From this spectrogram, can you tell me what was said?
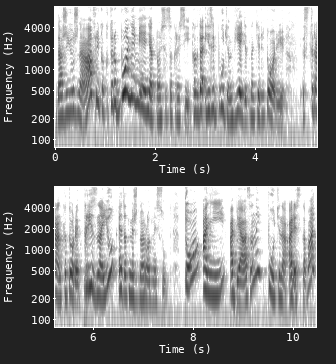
даже Южная Африка, которая более-менее относится к России, когда, если Путин въедет на территории стран, которые признают этот международный суд, то они обязаны Путина арестовать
